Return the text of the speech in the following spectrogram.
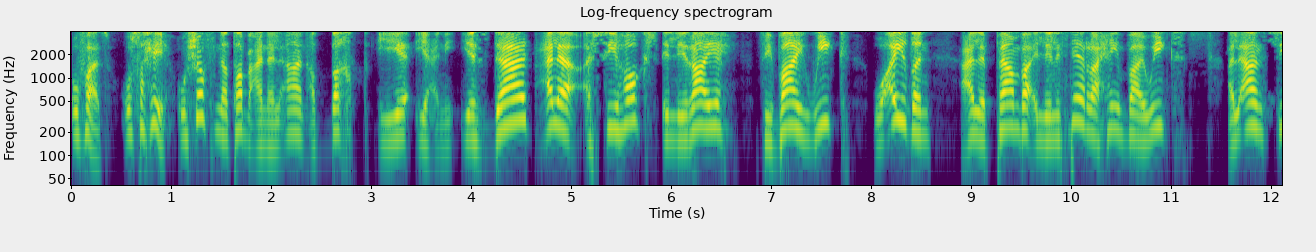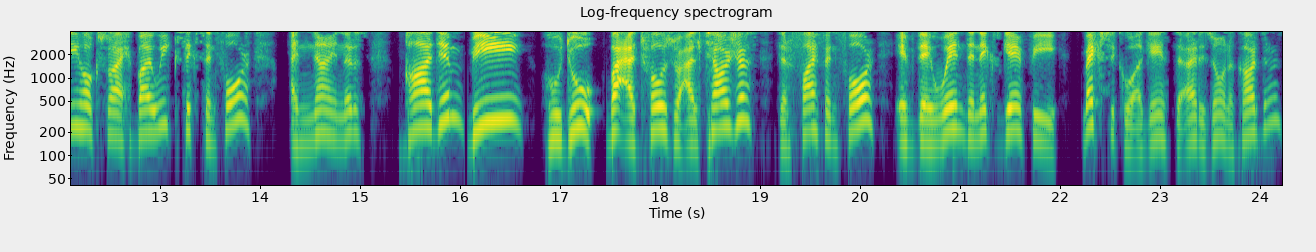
وفاز. وصحيح. وشفنا طبعا الآن الضغط ي- يعني يزداد على ال Seahawks اللي رايح في bye week وأيضا على Tampa اللي الاثنين رايحين bye weeks الآن Seahawks رايح bye week 6 and 4 ال Niners قادم بهدوء بعد فوزه على ال Chargers they're 5 and 4 if they win the next game في مكسيكو against the Arizona Cardinals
